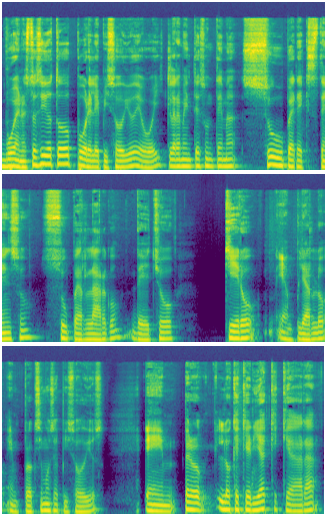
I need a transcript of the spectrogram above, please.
Bueno, esto ha sido todo por el episodio de hoy. Claramente es un tema súper extenso, súper largo. De hecho, quiero ampliarlo en próximos episodios. Em, pero lo que quería que quedara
